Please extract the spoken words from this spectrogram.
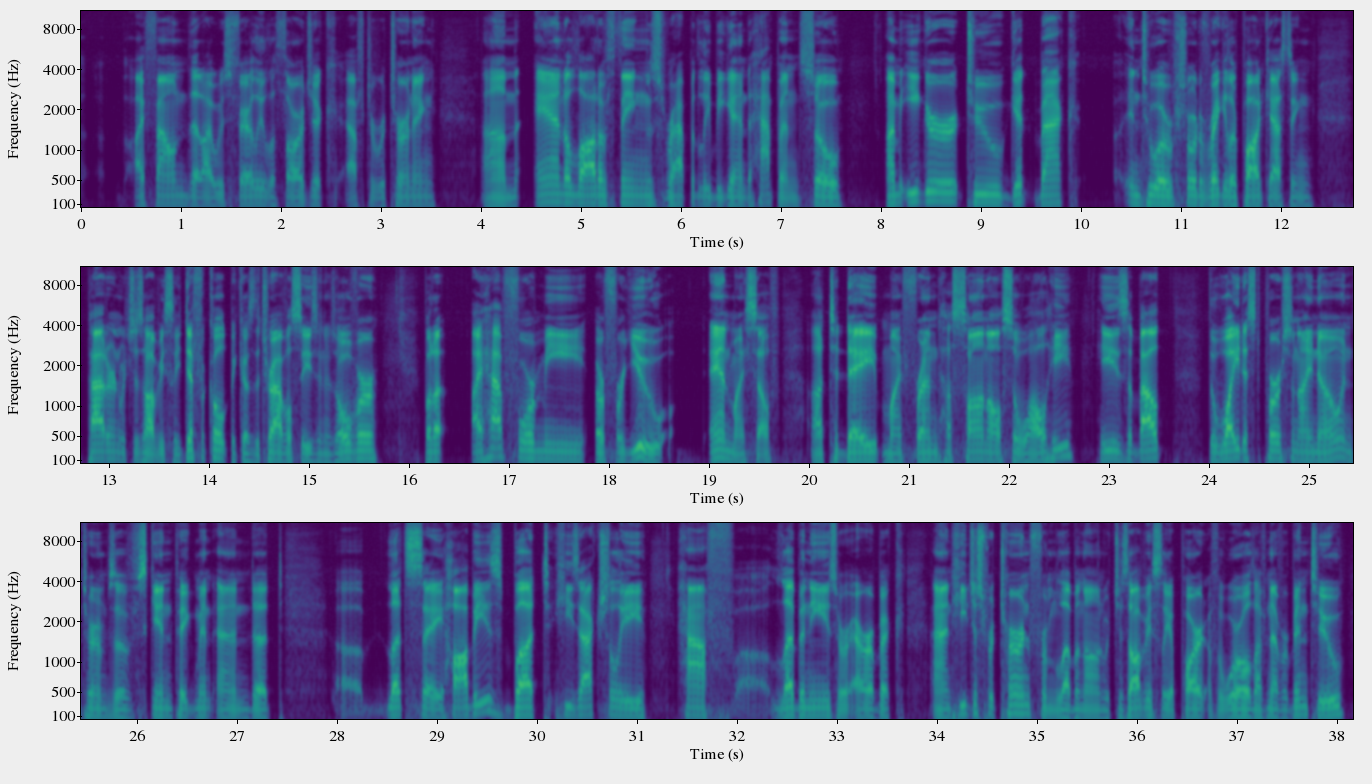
I found that I was fairly lethargic after returning, um, and a lot of things rapidly began to happen. So I'm eager to get back into a sort of regular podcasting pattern, which is obviously difficult because the travel season is over. But uh, I have for me, or for you and myself, uh, today my friend Hassan Al Sawalhi. He's about the whitest person I know in terms of skin pigment and, uh, uh, let's say, hobbies, but he's actually half uh, Lebanese or Arabic, and he just returned from Lebanon, which is obviously a part of the world I've never been to.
